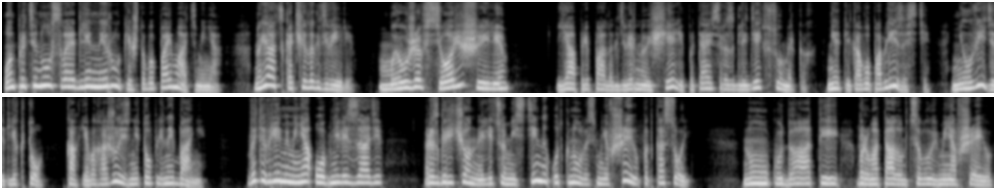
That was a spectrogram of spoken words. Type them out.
Он протянул свои длинные руки, чтобы поймать меня, но я отскочила к двери. «Мы уже все решили». Я припала к дверной щели, пытаясь разглядеть в сумерках, нет ли кого поблизости, не увидит ли кто, как я выхожу из нетопленной бани. В это время меня обняли сзади — Разгоряченное лицо Местины уткнулось мне в шею под косой. «Ну, куда ты?» — бормотал он, целуя меня в шею.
